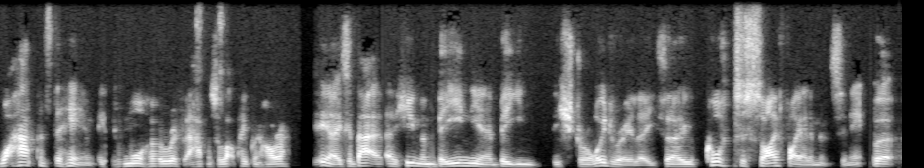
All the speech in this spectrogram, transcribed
what happens to him is more horrific what happens to a lot of people in horror you know, it's about a human being, you know, being destroyed, really. So, of course, there's sci-fi elements in it, but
